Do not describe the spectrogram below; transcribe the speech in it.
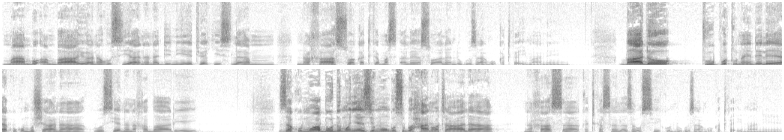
mambo ambayo yanahusiana na dini yetu ya kiislamu na haswa katika masala ya swala ndugu zangu katika imani. Bado tupo tunaendelea kukumbushana kuhusiana na habari za kumwabudu mwenyezi mungu subhanahu wa taala na hasa katika sala za usiku ndugu zangu katika imani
